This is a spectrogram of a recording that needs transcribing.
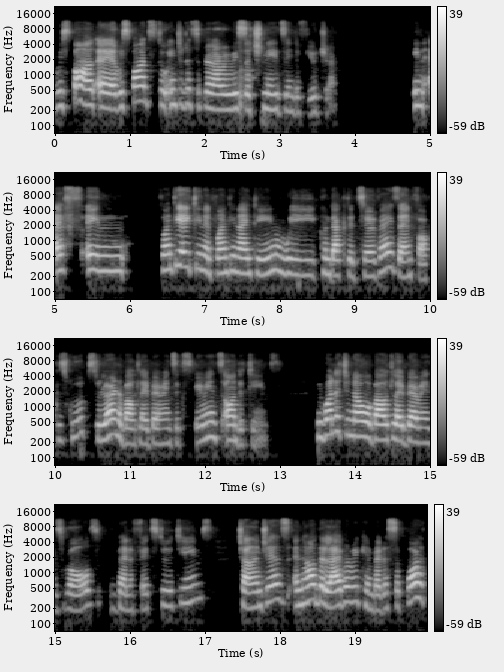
respond, uh, response to interdisciplinary research needs in the future. In, F, in 2018 and 2019, we conducted surveys and focus groups to learn about librarians' experience on the teams. We wanted to know about librarians' roles, benefits to the teams, challenges, and how the library can better support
